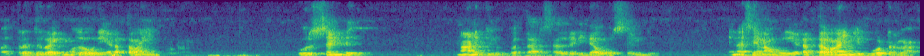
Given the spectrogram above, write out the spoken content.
பத்து லட்ச ரூபாய்க்கு முதல் ஒரு இடத்த வாங்கி போடுறோம் ஒரு செண்டு நானூற்றி முப்பத்தாறு சதுரடி தான் ஒரு செண்டு என்ன செய்யலாம்? ஒரு இடத்த வாங்கி போட்டுடலாம்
